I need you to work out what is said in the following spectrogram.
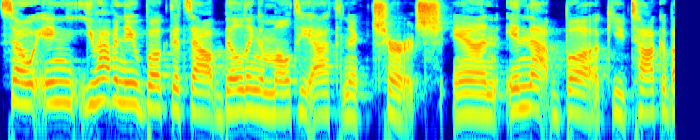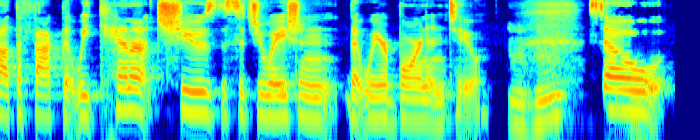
So in you have a new book that's out building a multi-ethnic church and in that book you talk about the fact that we cannot choose the situation that we are born into. Mm-hmm. So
